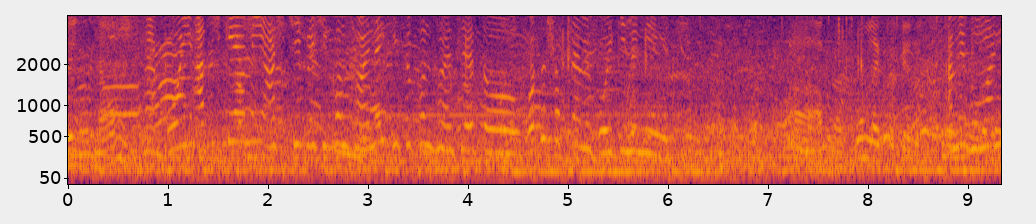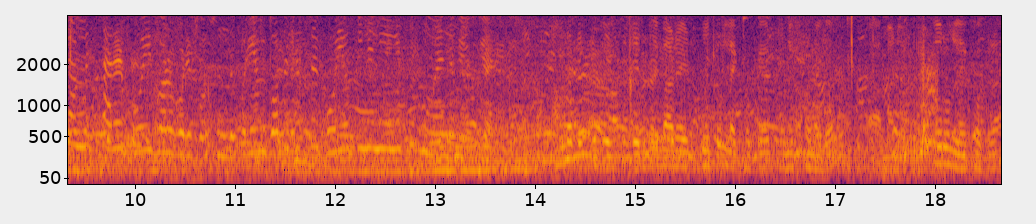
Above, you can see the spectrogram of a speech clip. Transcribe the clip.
বই? হ্যাঁ বই আজকে আমি আসছি বেশিক্ষণ হয় নাই কিছুক্ষণ হয়েছে তো গত সপ্তাহে আমি বই কিনে নিয়ে গেছি। আমি হুমায়ুন আহমেদ স্যারের বই বরাবরই পছন্দ করি। আমি গত সপ্তাহে বইও কিনে নিয়ে গেছি হুমায়ুন আহমেদ স্যার আমরা দেখতে পেয়েছি যে এবারের নতুন লেখকের অনেক আহ, মানে তরুণ লেখকরা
